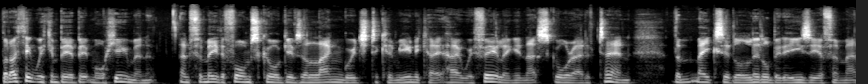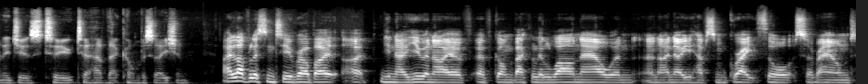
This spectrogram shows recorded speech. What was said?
but i think we can be a bit more human. And for me the FormScore gives a language to communicate how we're feeling in that score out of 10 that makes it a little bit easier for managers to to have that conversation I love listening to you, Rob. I, I, you know, you and I have, have gone back a little while now, and, and I know you have some great thoughts around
